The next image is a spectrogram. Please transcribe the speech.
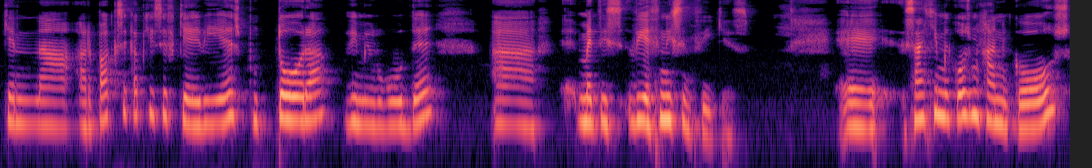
και να αρπάξει κάποιες ευκαιρίες που τώρα δημιουργούνται με τις διεθνείς συνθήκες. Ε, σαν χημικός μηχανικός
